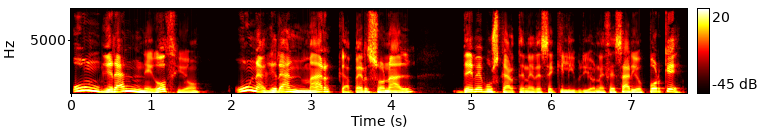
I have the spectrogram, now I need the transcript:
un gran negocio, una gran marca personal, debe buscar tener ese equilibrio necesario. ¿Por qué?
